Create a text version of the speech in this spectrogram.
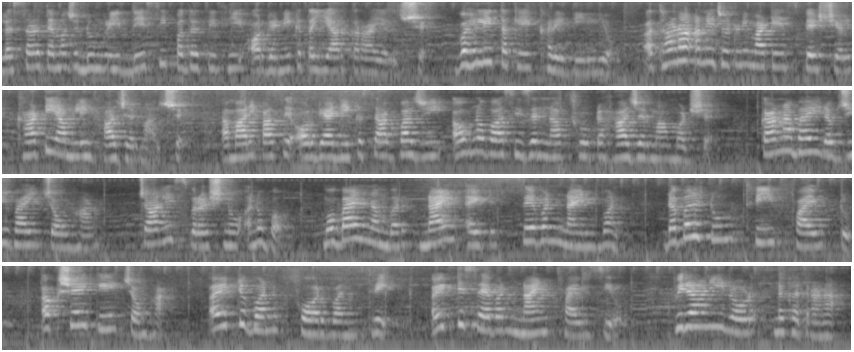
લસણ તેમજ ડુંગળી દેશી પદ્ધતિથી ઓર્ગેનિક તૈયાર કરાયેલ છે. વહેલી તકે ખરીદી લ્યો. અથાણા અને ચટણી માટે સ્પેશિયલ ખાટી આમલી હાજરમાં છે. અમારી પાસે ઓર્ગેનિક શાકભાજી અવનવા સિઝનના ફ્રૂટ હાજરમાં મળશે. કાનાભાઈ રવજીભાઈ ચૌહાણ, ચાલીસ વર્ષનો અનુભવ. Mobile number nine eight seven nine one double two three five two. Akshay K Chauhan eight one four one three eight seven nine five zero. Virani road, Nakhatrana.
